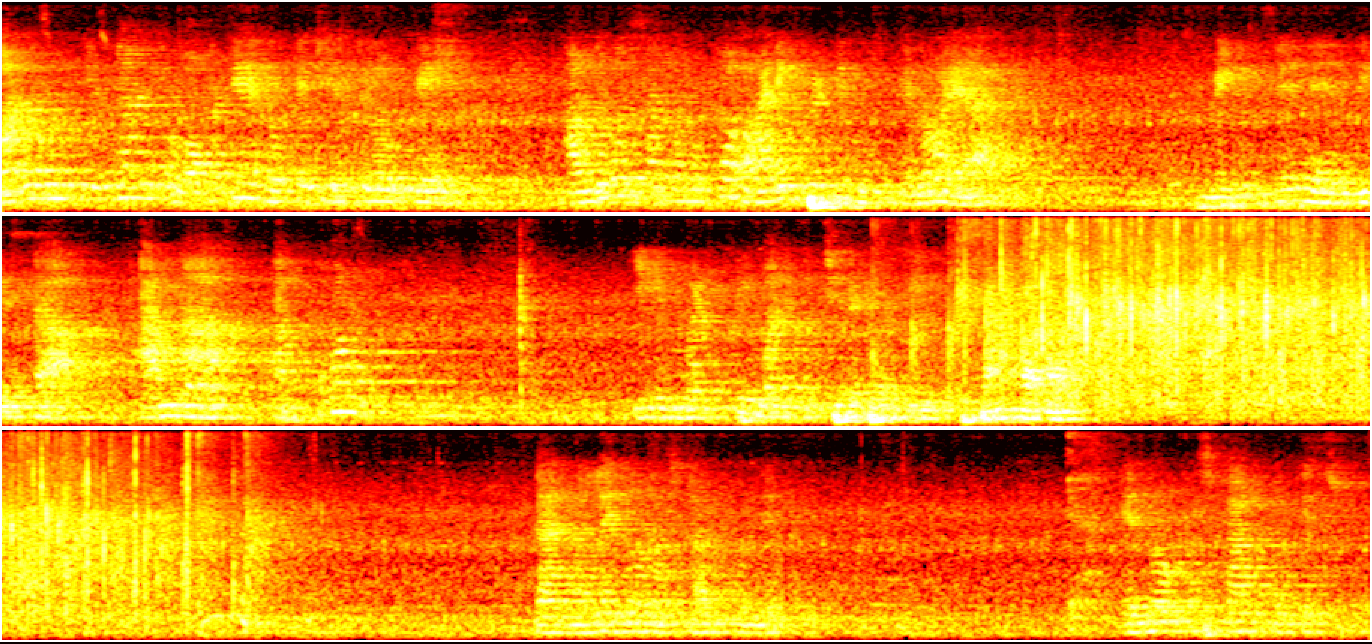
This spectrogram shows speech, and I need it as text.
మనం తినడానికి ఒకటే రొట్టె చేతిలో ఉంటే అందులో సగం ముక్క వాడికి పెట్టి తినవయా? మిగిలితే నేను తింటా అన్న తత్వం ఈ మట్టి మనకి ఇచ్చినటువంటి సంపద. ఎన్నో పొందే ఎన్నో కష్టాలు పొందించుకున్నాం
